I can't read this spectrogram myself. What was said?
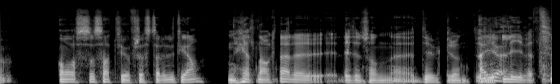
Eh, och så satt vi och frustade lite grann. Helt nakna eller lite sån eh, duk runt Nej, jag- livet?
